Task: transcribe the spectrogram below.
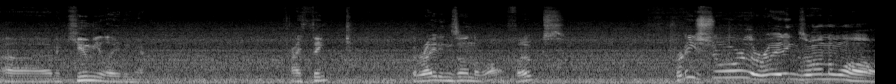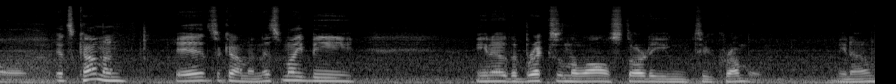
uh, and accumulating it. I think the writing's on the wall, folks. Pretty sure the writing's on the wall. It's coming. It's coming. This might be you know, the bricks in the wall starting to crumble. You know,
